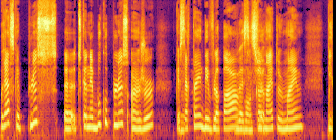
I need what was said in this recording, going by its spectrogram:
presque plus, euh, tu connais beaucoup plus un jeu que certains développeurs Ben, vont connaître eux-mêmes. Puis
